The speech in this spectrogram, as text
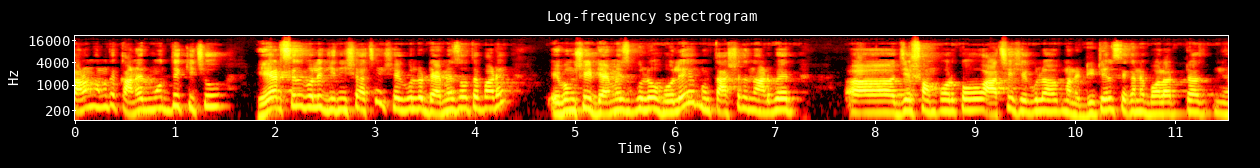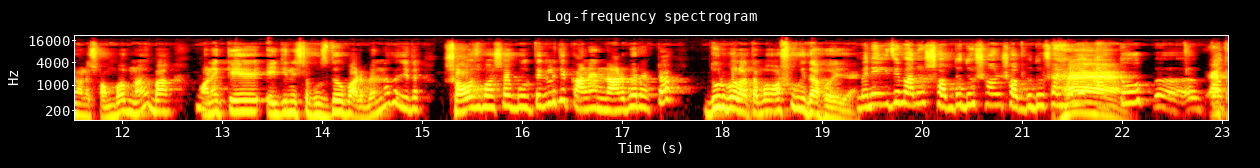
কারণ আমাদের কানের মধ্যে কিছু হেয়ার সেল বলে জিনিস আছে সেগুলো ড্যামেজ হতে পারে এবং সেই ড্যামেজগুলো হলে এবং তার সাথে নার্ভের যে সম্পর্ক আছে সেগুলো মানে ডিটেলস এখানে বলাটা মানে সম্ভব নয় বা অনেকে এই জিনিসটা বুঝতেও পারবেন না। তো যেটা সহজ ভাষায় বলতে গেলে যে কানের নার্ভের একটা দুর্বলতা বা অসুবিধা হয়ে যায়। মানে এই যে মানুষ শব্দ দূষণ শব্দ দূষণ হ্যাঁ, এত এত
